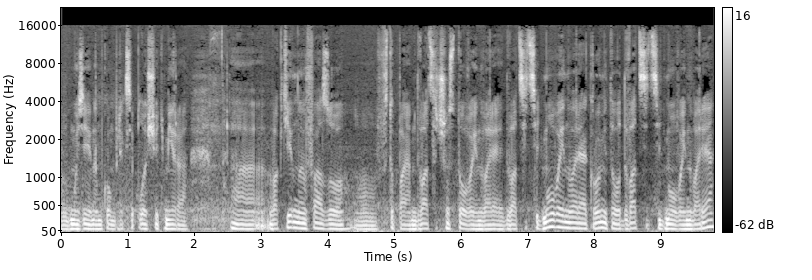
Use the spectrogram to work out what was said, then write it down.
в музейном комплексе «Площадь мира». В активную фазу вступаем 26 января и 27 января. Кроме того, 27 января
